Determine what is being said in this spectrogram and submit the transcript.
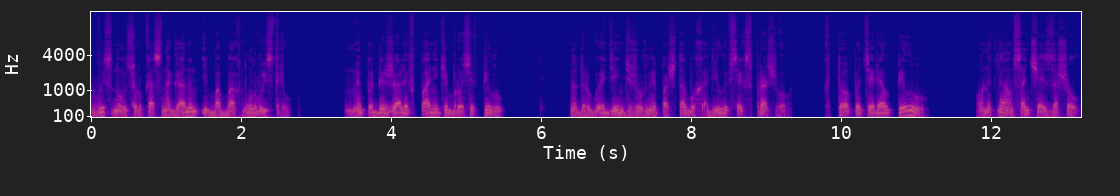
высунулась рука с наганом и бабахнул выстрел. Мы побежали в панике, бросив пилу. На другой день дежурный по штабу ходил и всех спрашивал, кто потерял пилу. Он и к нам в санчасть зашел.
